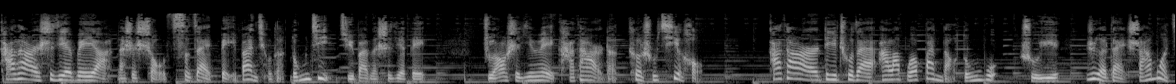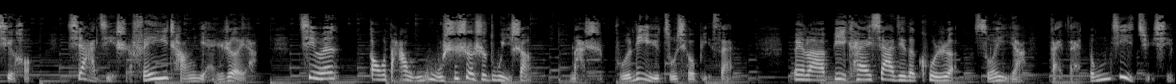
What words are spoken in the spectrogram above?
卡塔尔世界杯呀，那是首次在北半球的冬季举办的世界杯，主要是因为卡塔尔的特殊气候。卡塔尔地处在阿拉伯半岛东部，属于热带沙漠气候，夏季是非常炎热呀，气温高达五十摄氏度以上，那是不利于足球比赛。为了避开夏季的酷热，所以呀，改在冬季举行。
